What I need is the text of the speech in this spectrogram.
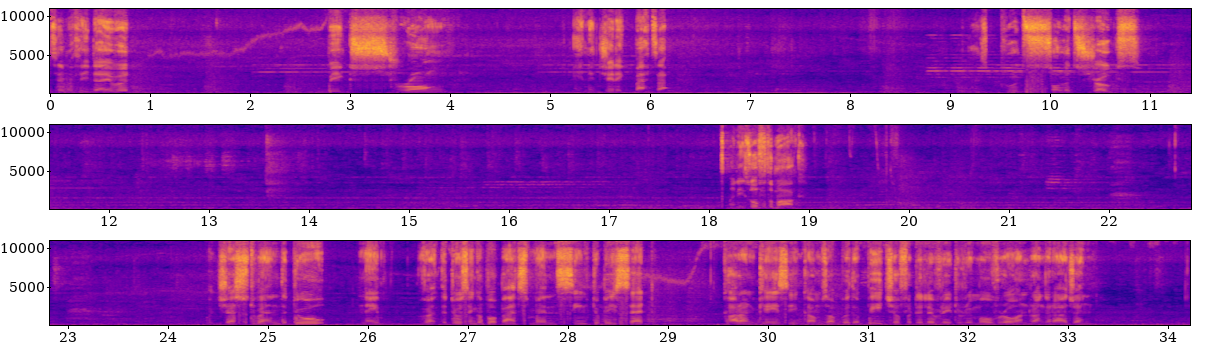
Timothy David. Big, strong, energetic batter. Has good, solid strokes. And he's off the mark. Just when the when the two Singapore batsmen seem to be set, Karan KC comes up with a peach of a delivery to remove Rohan Rangarajan.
